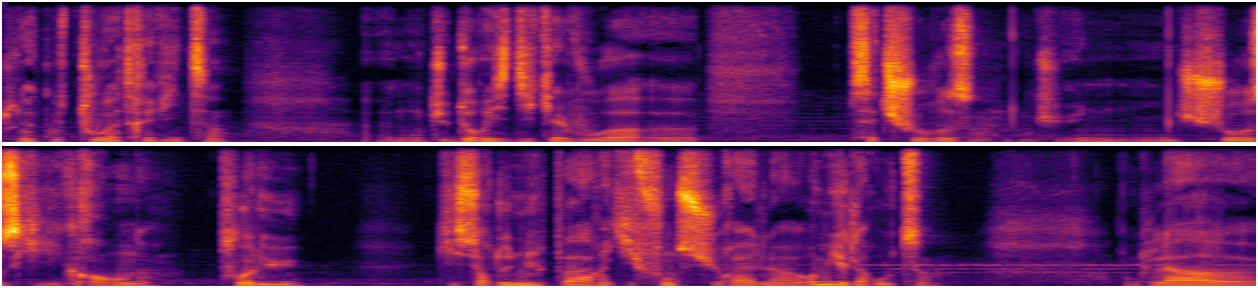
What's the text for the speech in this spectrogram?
Tout d'un coup, tout va très vite. Euh, donc Doris dit qu'elle voit cette chose, une, chose qui est grande, poilue, qui sort de nulle part et qui fonce sur elle au milieu de la route. Donc là,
